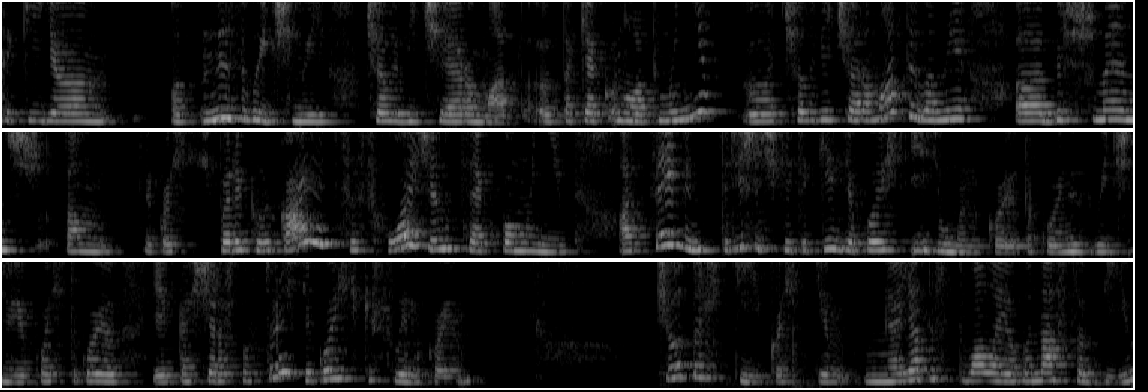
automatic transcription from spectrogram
такий е, от, незвичний чоловічий аромат. Так як ну, от мені чоловічі аромати вони е, більш-менш там якось перекликаються, схожі, ну це як по мені. А цей він трішечки такий з якоюсь ізюминкою, такою незвичною, якоюсь такою, яка ще раз повторюсь, якоюсь кислинкою. Щодо стійкості, я тестувала його на собі,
